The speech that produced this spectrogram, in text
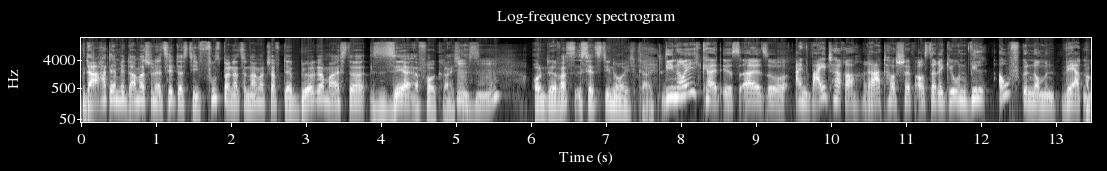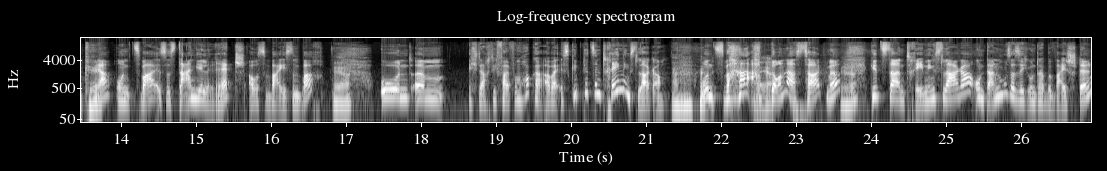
da hat er mir damals schon erzählt, dass die Fußballnationalmannschaft der Bürgermeister sehr erfolgreich ist. Mhm. Und äh, was ist jetzt die Neuigkeit? Die Neuigkeit ist also, ein weiterer Rathauschef aus der Region will aufgenommen werden. Okay. Ja? Und zwar ist es Daniel Retsch aus Weißenbach. Ja. Und ähm, ich dachte, ich fall vom Hocker, aber es gibt jetzt ein Trainingslager. Und zwar ab Ah, ja. Donnerstag ne, Ja. gibt's da ein Trainingslager und dann muss er sich unter Beweis stellen,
